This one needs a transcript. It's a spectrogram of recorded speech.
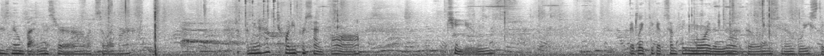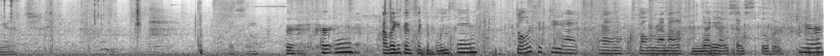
There's no buttons here uh, whatsoever. I mean, I have 20% off to use. I'd like to get something more than that though, instead of wasting it. I see. Curtain. I like it because it's like the blue theme. $1.50 at uh, Dollarama, 99 cents over here.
